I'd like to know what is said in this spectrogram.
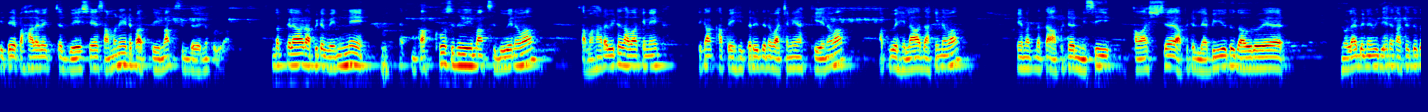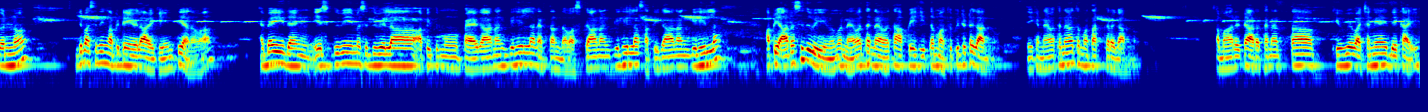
හිතේ පහළ වෙච්ච द्वේෂය සමනයටපත් වීමක් සිද්ධ වෙන්න පුළුවන්. හුඟක් වෙලාවට අපිට වෙන්නේ මොකක් හෝ සිදුවීමක් සිදු වෙනවා. සමහර විට තව කෙනෙක් ටිකක් අපේ හිත රිදෙන වචනයක් කියනවා අපිව හෙලා දකිනවා. එහෙමත් නැත්නම් අපිට නිසි අවශ්‍ය අපිට ලැබිය යුතු ගෞරවය නොලැබෙන විදිහට කටයුතු කරනවා. ඊට පස්සේ ඉතින් අපිට ඒ වෙලාවේ කේන්ති යනවා. හැබැයි දැන් ඒ සිදුවීම සිදු වෙලා අපි තුමු පැය ගාණක් ගිහිල්ලා නැත්නම් දවස් ගාණක් ගිහිල්ලා සති ගාණක් ගිහිල්ලා අපි අර සිදුවීමම නැවත නැවත අපේ හිත මතු පිටට ගන්නවා. ඒක නැවත නැවත මතක් කර ගන්නවා. සමහර විට අර තනත්තා කිව්වේ වචනයයි දෙකයි.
